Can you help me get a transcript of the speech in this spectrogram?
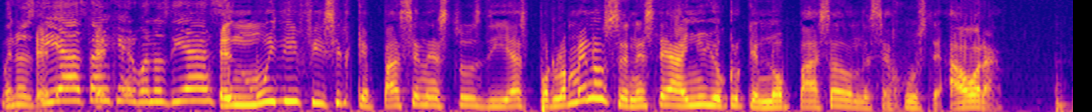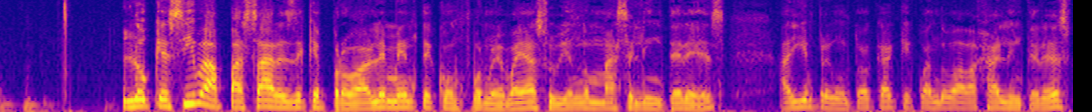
Buenos eh, días, eh, Ángel, buenos días. es muy difícil que pasen estos días, por lo menos en este año yo creo que no pasa donde se ajuste. Ahora, lo que sí va a pasar es de que probablemente conforme vaya subiendo más el interés, alguien preguntó acá que cuándo va a bajar el interés,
